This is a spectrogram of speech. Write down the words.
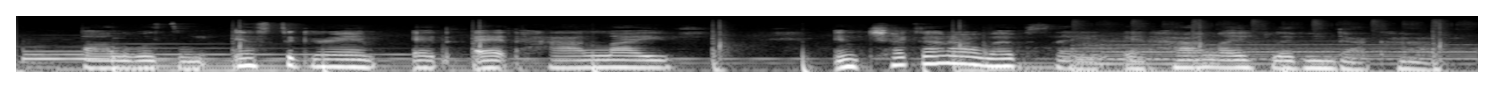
Follow us on Instagram at, at High Life. And check out our website at highlifeliving.com.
